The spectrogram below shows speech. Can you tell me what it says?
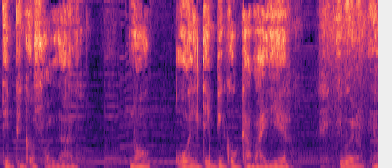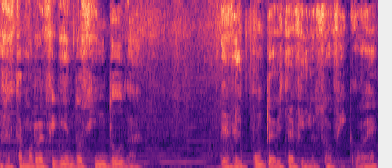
típico soldado, ¿no? O el típico caballero. Y bueno, nos estamos refiriendo sin duda, desde el punto de vista filosófico, ¿eh?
